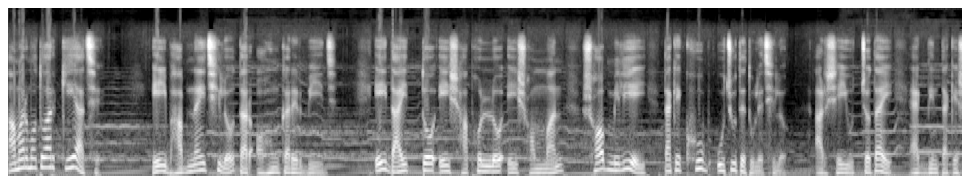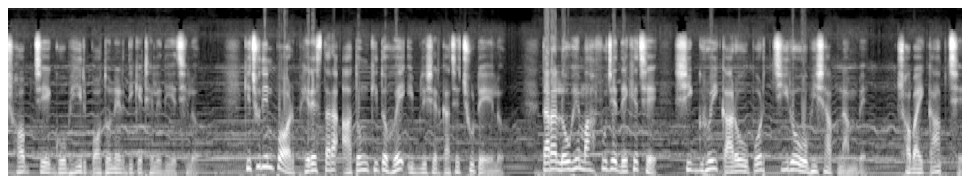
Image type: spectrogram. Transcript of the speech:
আমার মতো আর কে আছে? এই ভাবনাই ছিল তার অহংকারের বীজ। এই দায়িত্ব, এই সাফল্য, এই সম্মান সব মিলিয়েই তাকে খুব উঁচুতে তুলেছিল। আর সেই উচ্চতাই একদিন তাকে সবচেয়ে গভীর পতনের দিকে ঠেলে দিয়েছিল। কিছুদিন পর ফেরেস্তারা আতঙ্কিত হয়ে ইবলিশের কাছে ছুটে এলো। তারা লৌহে মাহফুজে দেখেছে, শীঘ্রই কারও উপর চির অভিশাপ নামবে। সবাই কাঁপছে।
